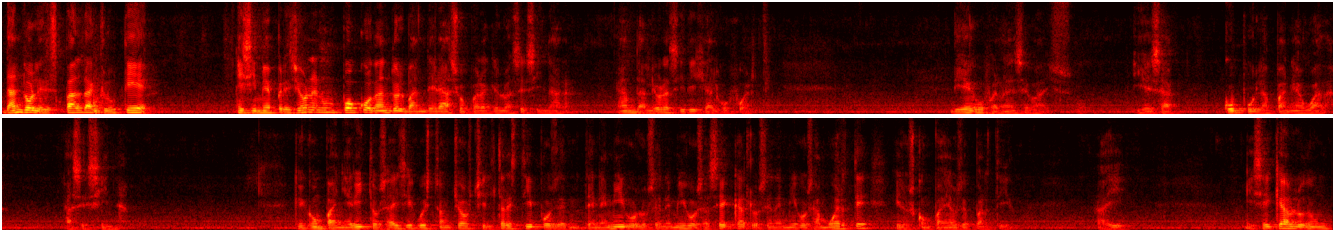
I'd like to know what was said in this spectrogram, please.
Dándole de espalda a Cloutier, y si me presionan un poco, dando el banderazo para que lo asesinaran. Ándale, ahora sí dije algo fuerte. Diego Fernández Ceballos y esa cúpula paneaguada asesina. Qué compañeritos, ahí sí Winston Churchill, tres tipos de, enemigos, los enemigos a secas, los enemigos a muerte y los compañeros de partido. Ahí. Y sé que hablo de un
